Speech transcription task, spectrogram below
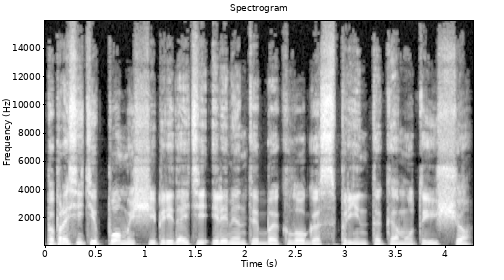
Попросите помощи и передайте элементы бэклога спринта кому-то еще.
